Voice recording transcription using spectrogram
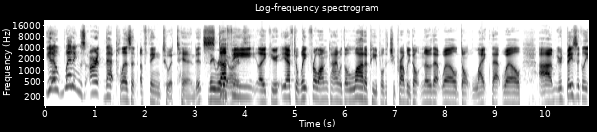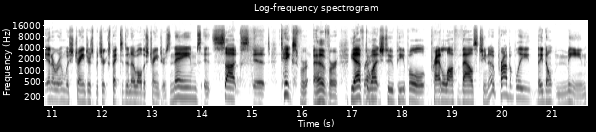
you know weddings aren't that pleasant of thing to attend it's They really stuffy like you you have to wait for a long time with a lot of people that you probably don't know that well don't like that well um, you're basically in a room with strangers but you're expected to know all the strangers names it sucks it takes forever you have to watch two people prattle off vows that you know probably they don't mean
